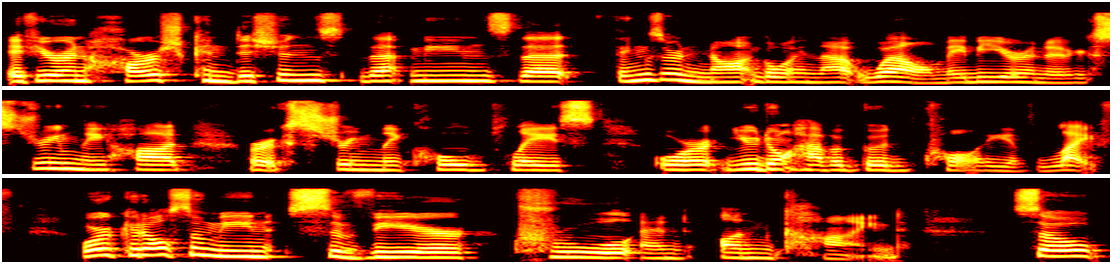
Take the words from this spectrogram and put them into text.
if you're in harsh conditions, that means that things are not going that well. Maybe you're in an extremely hot or extremely cold place, or you don't have a good quality of life. Or it could also mean severe, cruel, and unkind. So,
